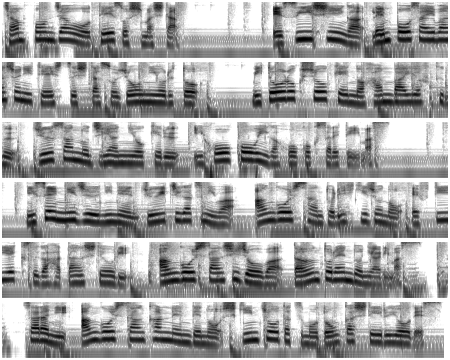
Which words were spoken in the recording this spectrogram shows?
チャンポン・ジャオを提訴しました。SEC が連邦裁判所に提出した訴状によると未登録証券の販売を含む13の事案における違法行為が報告されています。2022年11月には暗号資産取引所の FTX が破綻しており暗号資産市場はダウントレンドにあります。さらに暗号資産関連での資金調達も鈍化しているようです。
